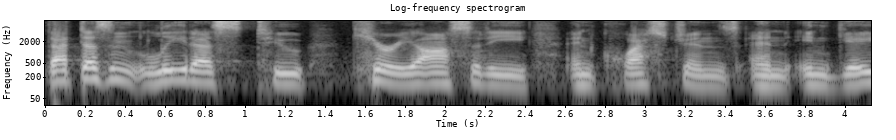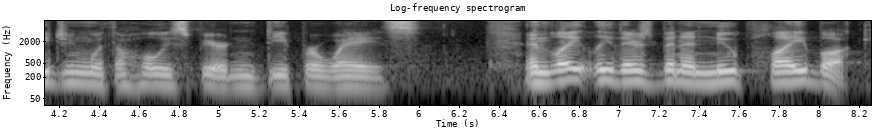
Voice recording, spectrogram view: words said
That doesn't lead us to curiosity and questions and engaging with the Holy Spirit in deeper ways. And lately, there's been a new playbook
